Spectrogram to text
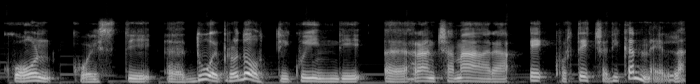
con questi eh, due prodotti, quindi eh, arancia amara e corteccia di cannella,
